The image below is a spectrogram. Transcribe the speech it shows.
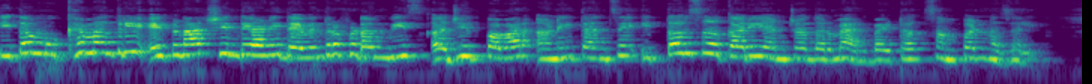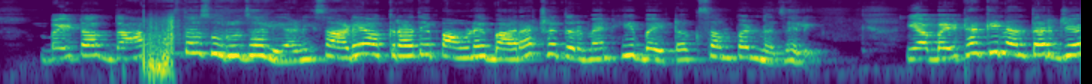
तिथं मुख्यमंत्री एकनाथ शिंदे आणि देवेंद्र फडणवीस अजित पवार आणि त्यांचे इतर सहकारी यांच्या दरम्यान बैठक संपन्न झाली. बैठक दहा वाजता सुरू झाली आणि साडे अकरा ते पावणे बाराच्या दरम्यान ही बैठक संपन्न झाली. या बैठकीनंतर जे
